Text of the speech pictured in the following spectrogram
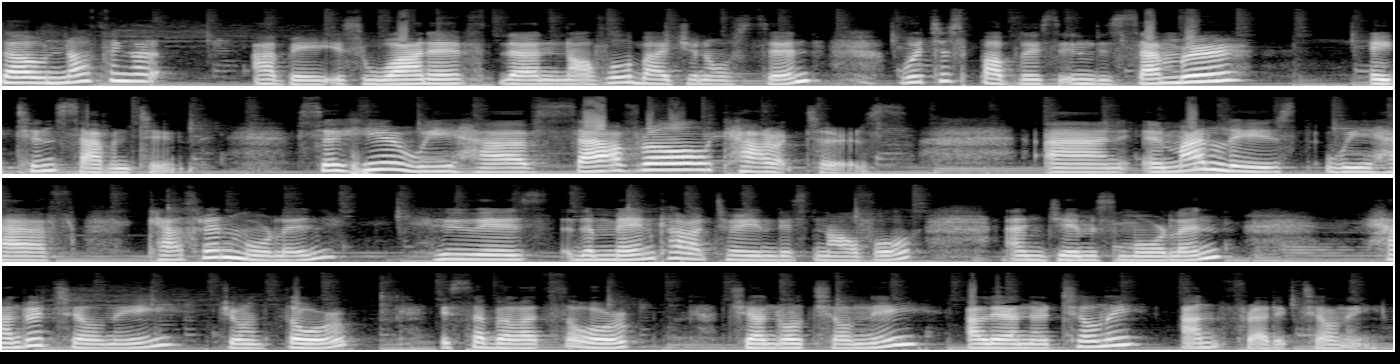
So Northanger Abbey is one of the novel by Jane Austen, which is published in December 1817. So here we have several characters, and in my list we have Catherine Morland, who is the main character in this novel, and James Morland, Henry Tilney, John Thorpe, Isabella Thorpe, General Tilney, Eleanor Tilney, and Frederick Tilney.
